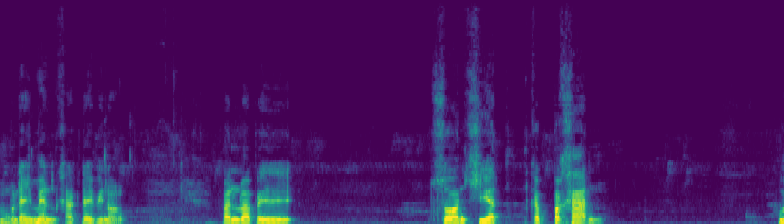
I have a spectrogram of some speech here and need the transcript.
ำมาได้แม่นคักได้พี่น้องฝันว่าไปสอนเฉียดกับประคานผู้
